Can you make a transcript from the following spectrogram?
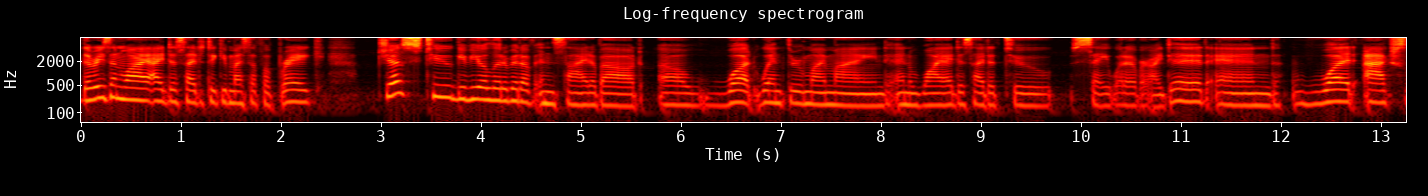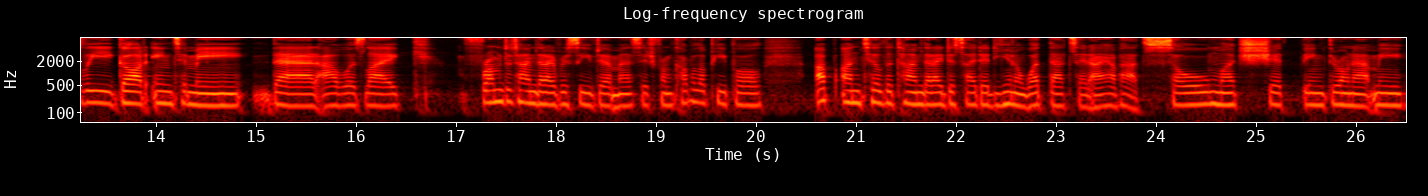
The reason why I decided to give myself a break, just to give you a little bit of insight about uh, what went through my mind and why I decided to say whatever I did and what actually got into me that I was like, from the time that I received a message from a couple of people up until the time that I decided, you know what, that's it. I have had so much shit being thrown at me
